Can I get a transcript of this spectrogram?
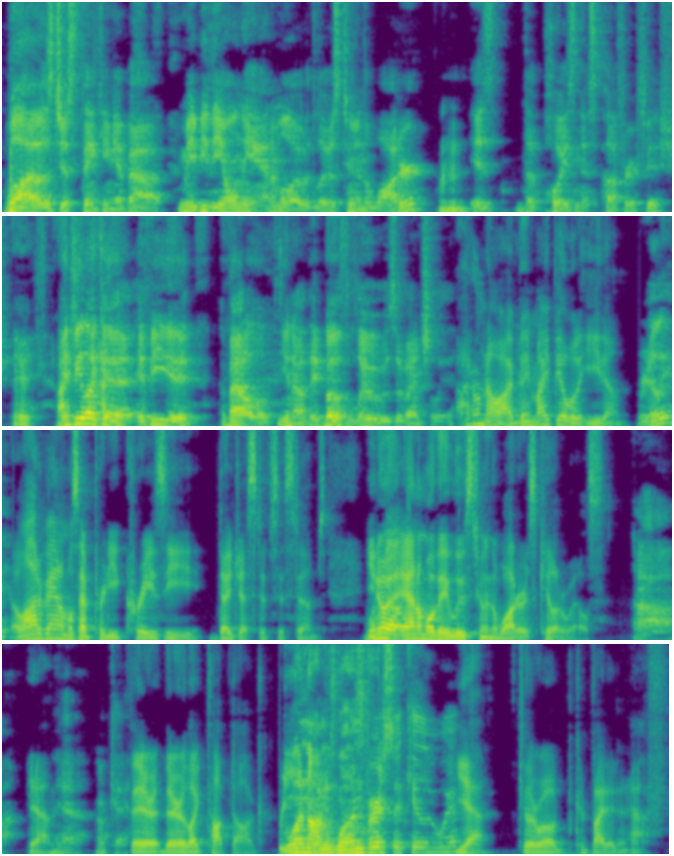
Well, I was just thinking about maybe the only animal I would lose to in the water Mm-hmm. is the poisonous puffer fish. I, It'd be like a it'd be a, a battle. You know, they both lose eventually. I don't know. I, they might be able to eat them. Really? A lot of animals have pretty crazy digestive systems. You What know, about- an animal they lose to in the water is killer whales. Ah, Yeah, yeah. Okay. they're they're like top dog. One on one versus a killer whale? Yeah, killer whale could bite it in half.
